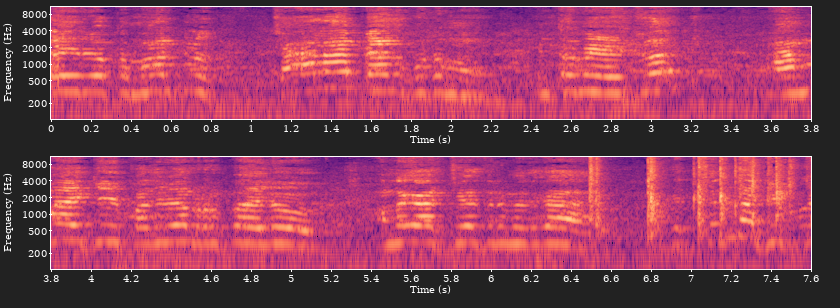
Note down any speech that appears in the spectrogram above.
మీరు ఒక మార్కులు చాలా పేద కుటుంబం ఇంటర్మీడియట్లో ఆ అమ్మాయికి పదివేల రూపాయలు అన్నగారి చేతుల మీదుగా ఒక చిన్న గిఫ్ట్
